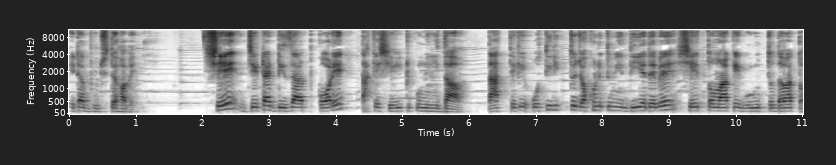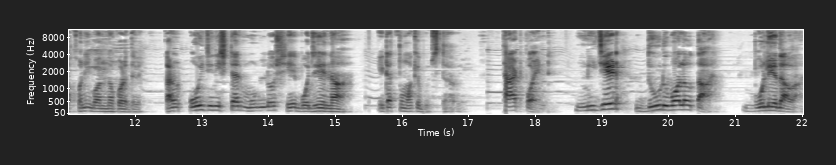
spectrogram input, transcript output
এটা বুঝতে হবে। সে যেটা ডিজার্ভ করে তাকে সেইটুকুনি দাও। তার থেকে অতিরিক্ত যখনই তুমি দিয়ে দেবে, সে তোমাকে গুরুত্ব দেওয়া তখনই বন্ধ করে দেবে। কারণ ওই জিনিসটার মূল্য সে বোঝে না। এটা তোমাকে বুঝতে হবে। থার্ড পয়েন্ট নিজের দুর্বলতা বলে দেওয়া।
